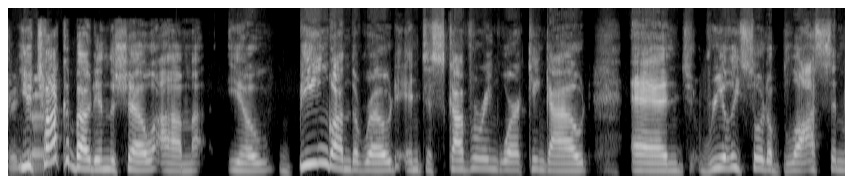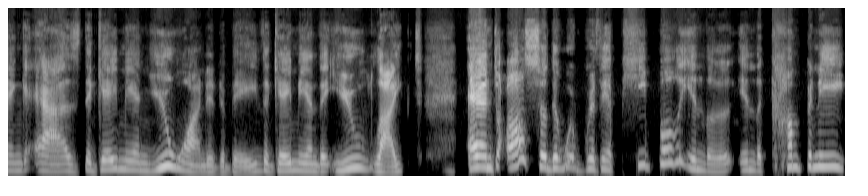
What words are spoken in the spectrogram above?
You talk about in the show um you know being on the road and discovering working out and really sort of blossoming as the gay man you wanted to be the gay man that you liked and also there were, were there people in the in the company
